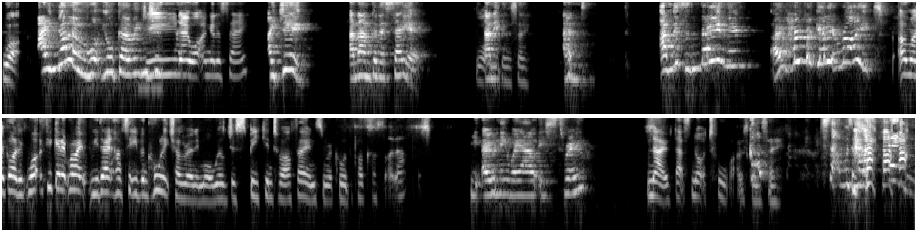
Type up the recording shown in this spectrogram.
What? I know what you're going Do to you know what I'm going to say? I do. And I'm going to say it. What And am I going to say? And and this is amazing. I hope I get it right. Oh my god! What if you get it right? We don't have to even call each other anymore. We'll just speak into our phones and record the podcast like that. The only way out is through. No, that's not at all what I was going to say. That was my thing.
